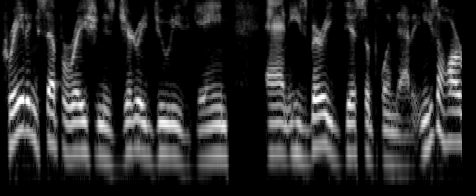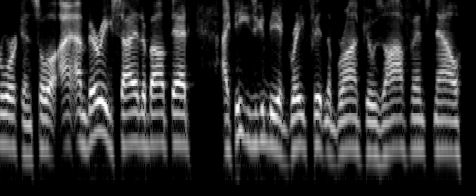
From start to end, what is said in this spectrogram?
creating separation is Jerry Jeudy's game, and he's very disciplined at it. And he's a hard worker. And so I, I'm very excited about that. I think he's going to be a great fit in the Broncos offense. Now,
